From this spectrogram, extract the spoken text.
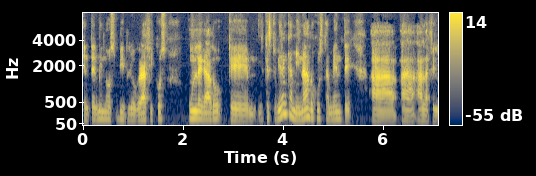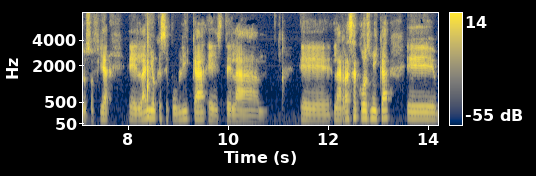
en términos bibliográficos un legado que, estuviera encaminado justamente a, la filosofía. El año que se publica este, la, eh, la raza cósmica, eh,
